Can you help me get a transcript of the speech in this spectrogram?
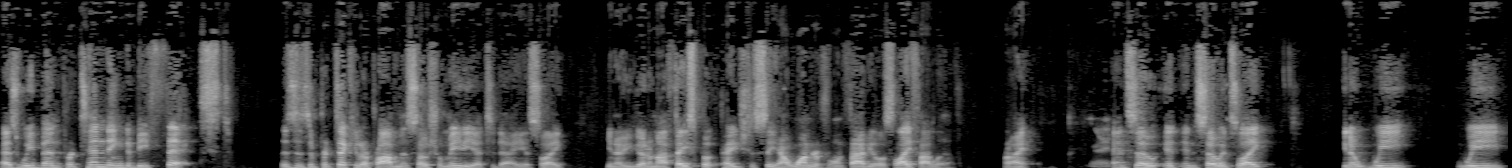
As we've been pretending to be fixed this is a particular problem in social media today. It's like, you know, you go to my Facebook page to see how wonderful and fabulous life I live, right? right. And so it and so it's like, you know, we we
